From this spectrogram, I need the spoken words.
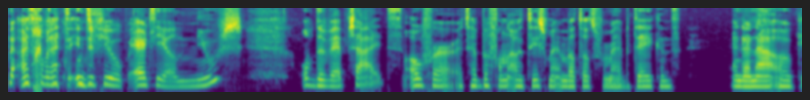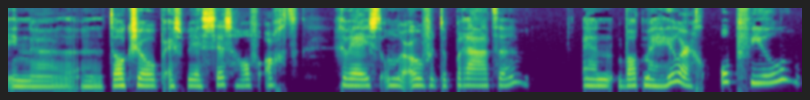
een uitgebreid interview op RTL Nieuws op de website over het hebben van autisme en wat dat voor mij betekent. En daarna ook in uh, een talkshow op SBS 6, half 8 geweest om erover te praten. En wat me heel erg opviel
